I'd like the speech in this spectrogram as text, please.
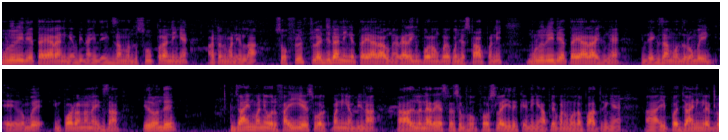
முழு ரீதியாக தயாரானீங்க அப்படின்னா இந்த எக்ஸாம் வந்து சூப்பராக நீங்கள் அட்டன் பண்ணிடலாம். ஸோ ஃபுல் ஃப்ளெஜ்டாக நீங்கள் தயாராகுங்க. வேலைக்கு போகிறவங்க கூட கொஞ்சம் ஸ்டாப் பண்ணி முழு ரீதியாக தயாராகுங்க. இந்த எக்ஸாம் வந்து ரொம்ப ரொம்ப இம்பார்ட்டண்டான எக்ஸாம் இதில் வந்து ஜாயின் பண்ணி ஒரு ஃபைவ் இயர்ஸ் ஒர்க் பண்ணீங்க அப்படின்னா அதில் நிறைய ஸ்பெஷல் ஃபோர்ஸ்லாம் இருக்குது நீங்கள் அப்ளை பண்ணும்போதெல்லாம் பார்த்துருவீங்க. இப்போ ஜாயினிங் லெட்டர்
